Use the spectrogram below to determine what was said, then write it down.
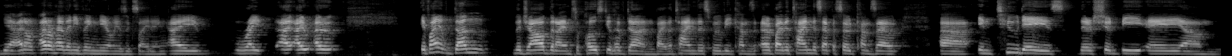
yeah, I don't I don't have anything nearly as exciting. I write I, I, I if I have done the job that I am supposed to have done by the time this movie comes or by the time this episode comes out, uh, in two days there should be a um,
